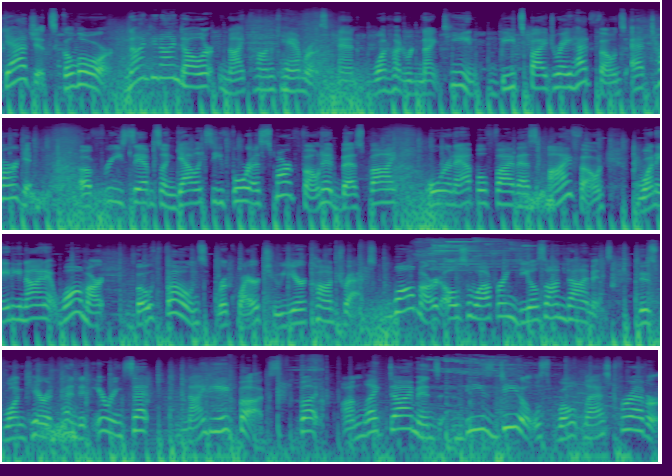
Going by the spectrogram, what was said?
gadgets galore. $99 Nikon cameras and 119 Beats by Dre headphones at Target. A free Samsung Galaxy 4S smartphone at Best Buy or an Apple 5S iPhone, 189 at Walmart. Both phones require two-year contracts. Walmart also offering deals on diamonds. This one carat pendant earring set, 98 bucks. But unlike diamonds, these deals won't last forever,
